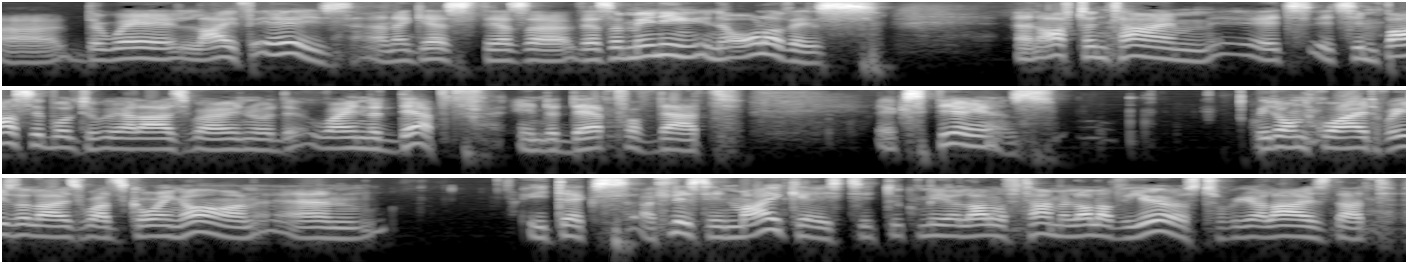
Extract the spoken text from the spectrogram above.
uh, the way life is. And I guess there's a there's a meaning in all of this. And oftentimes it's it's impossible to realize we're in the, we're in the depth in the depth of that experience. We don't quite realize what's going on, and it takes, at least in my case, it took me a lot of time, a lot of years to realize that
